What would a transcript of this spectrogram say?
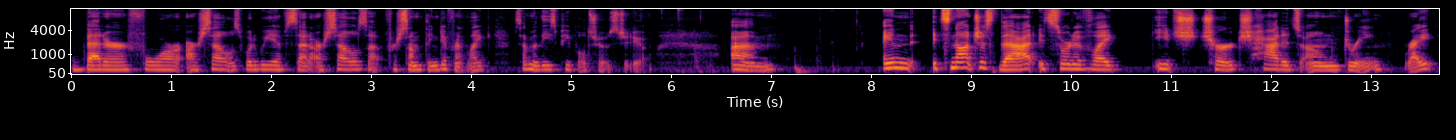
better for ourselves? Would we have set ourselves up for something different like some of these people chose to do? Um and it's not just that it's sort of like each church had its own dream right?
